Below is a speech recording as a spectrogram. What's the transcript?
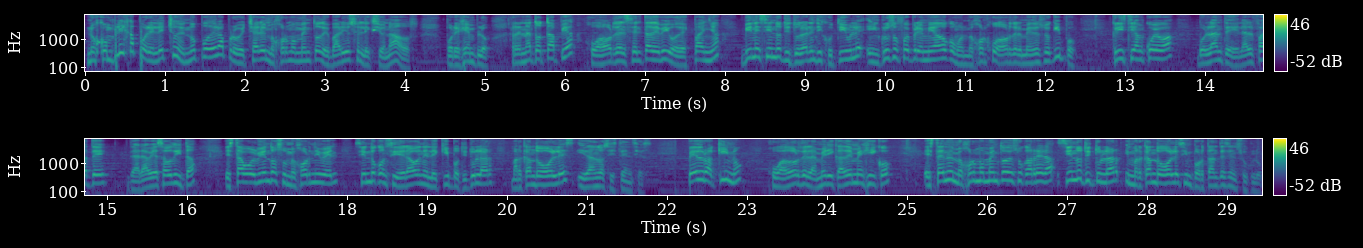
nos complica por el hecho de no poder aprovechar el mejor momento de varios seleccionados. Por ejemplo, Renato Tapia, jugador del Celta de Vigo de España, viene siendo titular indiscutible e incluso fue premiado como el mejor jugador del mes de su equipo. Cristian Cueva, volante del Alfa T de Arabia Saudita, está volviendo a su mejor nivel, siendo considerado en el equipo titular, marcando goles y dando asistencias. Pedro Aquino, jugador del América de México, está en el mejor momento de su carrera, siendo titular y marcando goles importantes en su club.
